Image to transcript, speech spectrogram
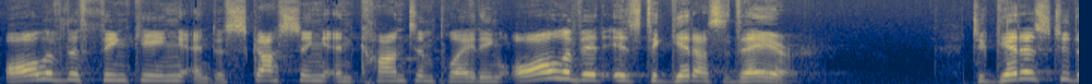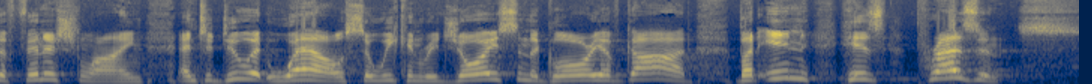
all of the thinking and discussing and contemplating, all of it is to get us there, to get us to the finish line, and to do it well so we can rejoice in the glory of God. But in His presence,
